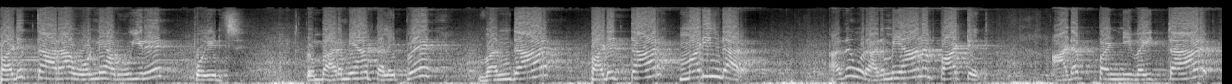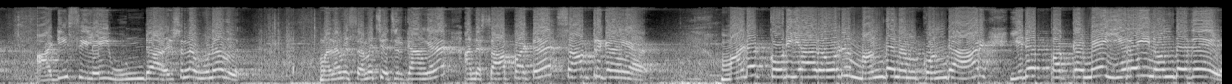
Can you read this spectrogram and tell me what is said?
படுத்தாரா? உடனே அவர் உயிர் போயிடுச்சு. ரொம்ப அருமையான தலைப்பு. வந்தார் படுத்தார் மடிந்தார். அது ஒரு அருமையான பாட்டு. அடப்பண்ணி வைத்தார் அடிசிலை உண்டார். உணவு. மனவு சமைச்சு வச்சிருக்காங்க. அந்த சாப்பாட்டை சாப்பிட்டுருக்காங்க. மடக்கொடியாரோடு மந்தனம் கொண்டார். இடப்பக்கமே இறை நொந்தது.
